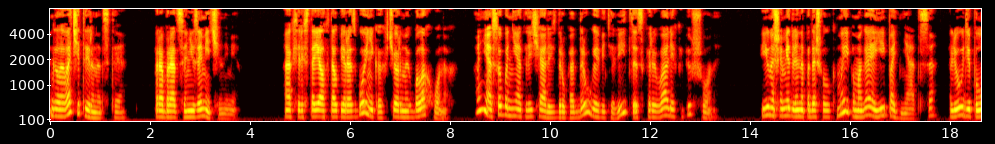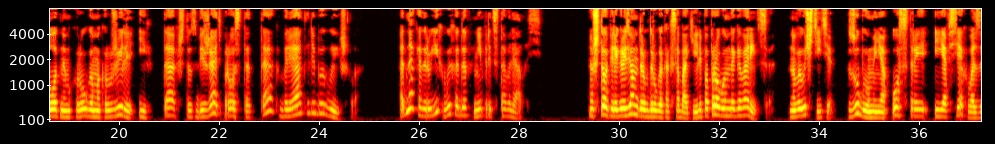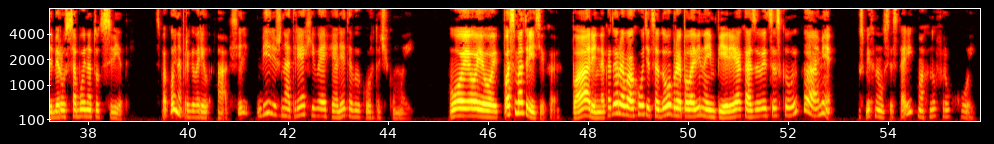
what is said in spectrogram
Глава 14. Пробраться незамеченными. Аксель стоял в толпе разбойников в черных балахонах. Они особо не отличались друг от друга, ведь лица скрывали капюшоны. Юноша медленно подошел к Мэй, помогая ей подняться. Люди плотным кругом окружили их так, что сбежать просто так вряд ли бы вышло. Однако других выходов не представлялось. Ну что, перегрызем друг друга, как собаки, или попробуем договориться? Но вы учтите, зубы у меня острые, и я всех вас заберу с собой на тот свет. Спокойно проговорил Аксель, бережно отряхивая фиолетовую курточку Мэй. «Ой-ой-ой, посмотрите-ка! Парень, на которого охотится добрая половина империи, оказывается с клыками!» Усмехнулся старик, махнув рукой.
